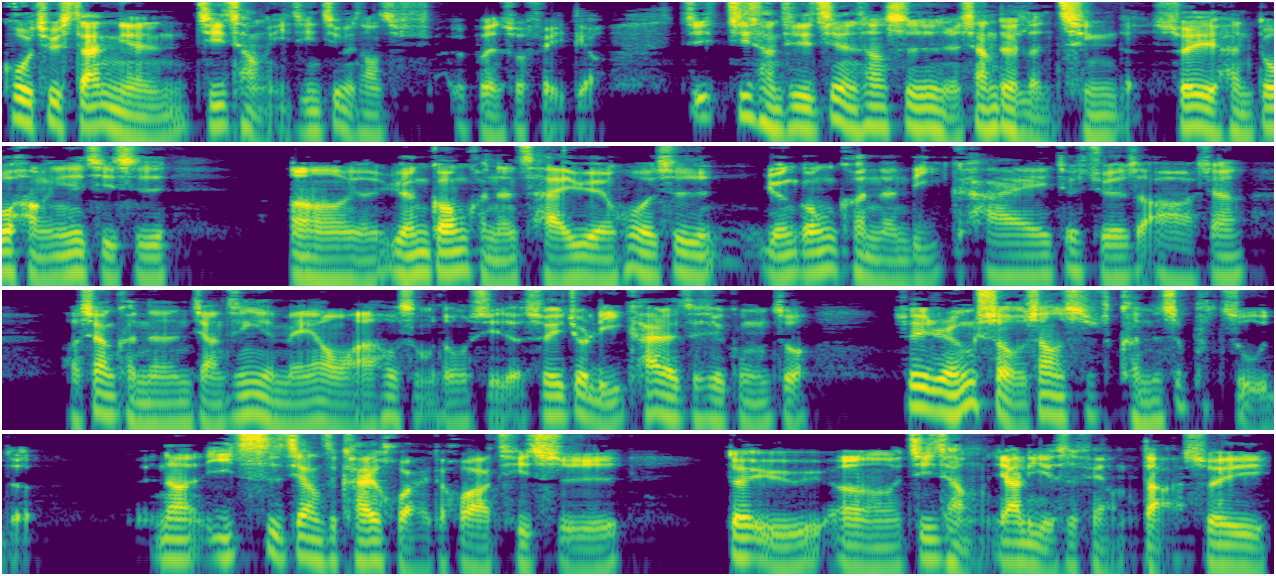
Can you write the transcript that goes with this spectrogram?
过去三年，机场已经基本上是不能说废掉，机机场其实基本上是相对冷清的，所以很多行业其实，呃员工可能裁员，或者是员工可能离开，就觉得说啊，好像好像可能奖金也没有啊，或什么东西的，所以就离开了这些工作，所以人手上是可能是不足的。那一次这样子开回来的话，其实对于呃机场压力也是非常大，所以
